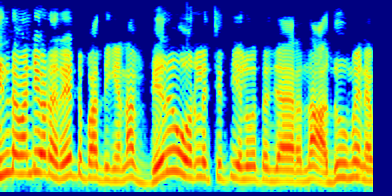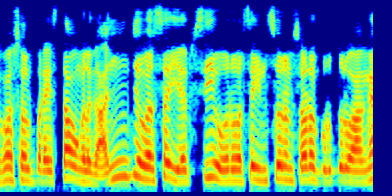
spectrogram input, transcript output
இந்த வண்டியோட ரேட்டு பார்த்தீங்கன்னா வெறும் ஒரு லட்சத்தி எழுபத்தஞ்சாயிரம் தான். அதுவுமே நெகோசல் ப்ரைஸ் தான். உங்களுக்கு அஞ்சு வருஷம் எஃப்சி ஒரு வருஷம் இன்சூரன்ஸோட கொடுத்துருவாங்க.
